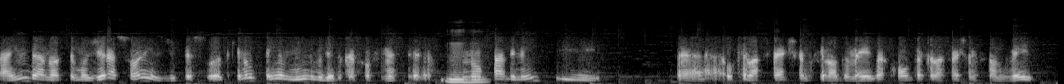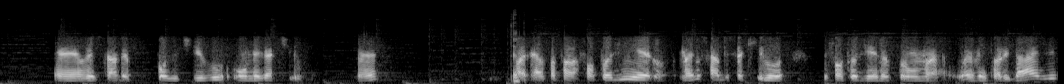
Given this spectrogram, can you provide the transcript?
ainda nós temos gerações de pessoas que não têm o mínimo de educação financeira. Uhum. Não sabe nem se é, o que ela fecha no final do mês, a conta que ela fecha no final do mês, é, o resultado é positivo ou negativo. Né? Mas Ela só fala, faltou dinheiro, mas não sabe se aquilo se faltou dinheiro por uma, uma eventualidade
